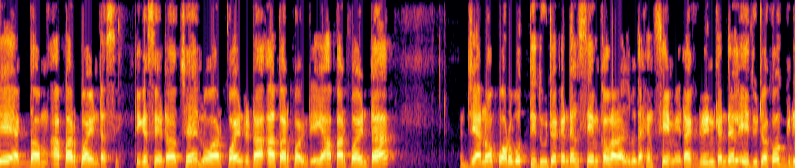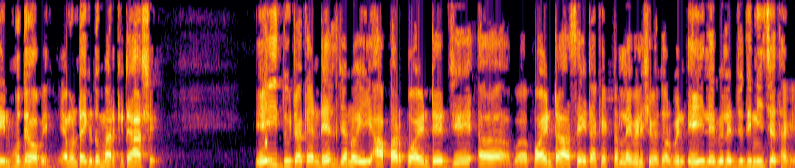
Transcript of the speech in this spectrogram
যে একদম আপার পয়েন্ট আছে, ঠিক আছে? এটা হচ্ছে লোয়ার পয়েন্ট এটা আপার পয়েন্ট এই আপার পয়েন্টটা যেন পরবর্তী দুইটা ক্যান্ডেল সেম কালার আসবে। দেখেন সেম এটা গ্রিন ক্যান্ডেল এই দুইটাকেও গ্রিন হতে হবে, এমনটাই কিন্তু মার্কেটে আসে। এই দুইটা ক্যান্ডেল যেন এই আপার পয়েন্টের যে পয়েন্টটা আছে, এটাকে একটা লেভেল হিসেবে ধরবেন। এই লেভেলের যদি নিচে থাকে,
